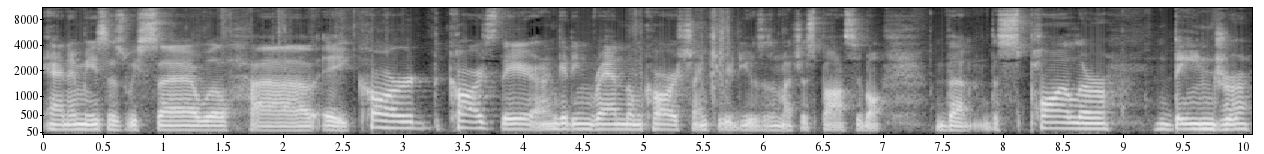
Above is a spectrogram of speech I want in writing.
Enemies, as we said, will have a card, cards there. I'm getting random cards, trying to reduce as much as possible the, the spoiler danger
